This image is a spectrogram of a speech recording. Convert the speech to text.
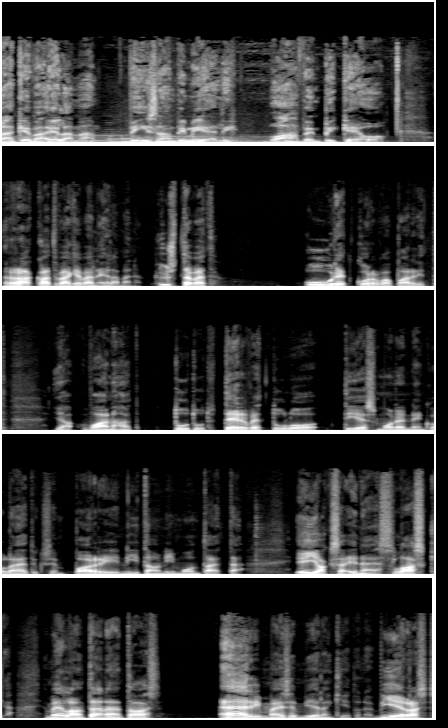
Väkevä elämä. Viisaampi mieli. Vahvempi keho. Rakkaat väkevän elämän ystävät, uudet korvaparit ja vanhat tutut. Tervetuloa ties monennenko lähetyksen pariin. Niitä on niin monta, että ei jaksa enää edes laskea. Ja meillä on tänään taas äärimmäisen mielenkiintoinen vieras,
